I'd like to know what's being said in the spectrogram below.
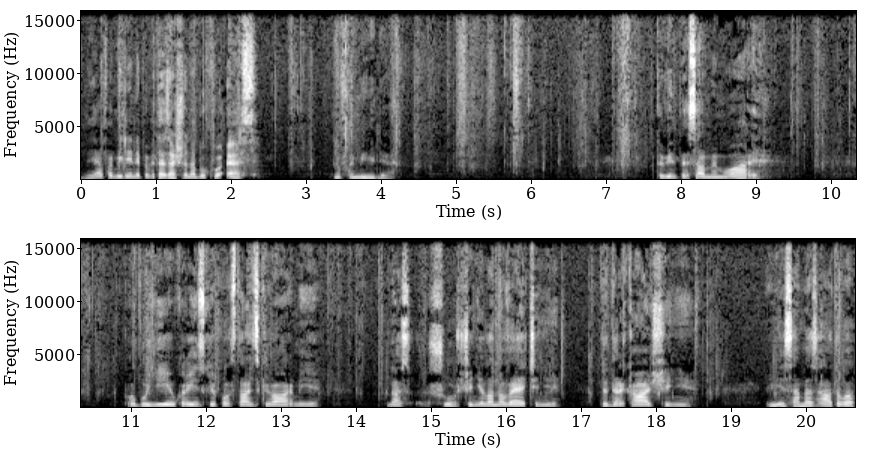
Ну, я фамілії не пам'ятаю, знаєш, що на букву С. Ну, фамілія. То він писав мемуари про бої Української повстанської армії на Шумщині, Лановеччині, Дедеркальщині Він саме згадував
